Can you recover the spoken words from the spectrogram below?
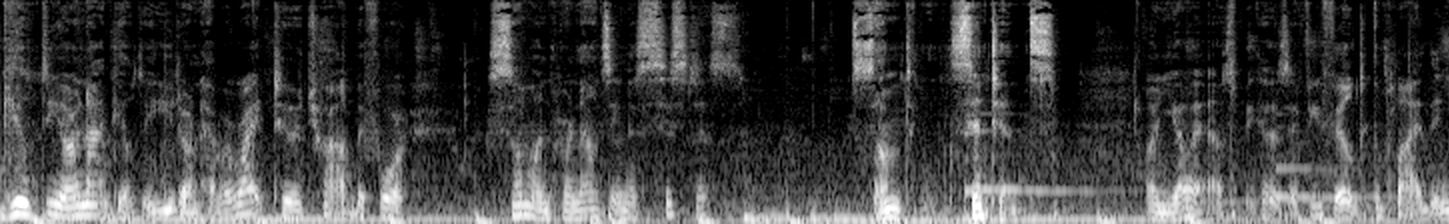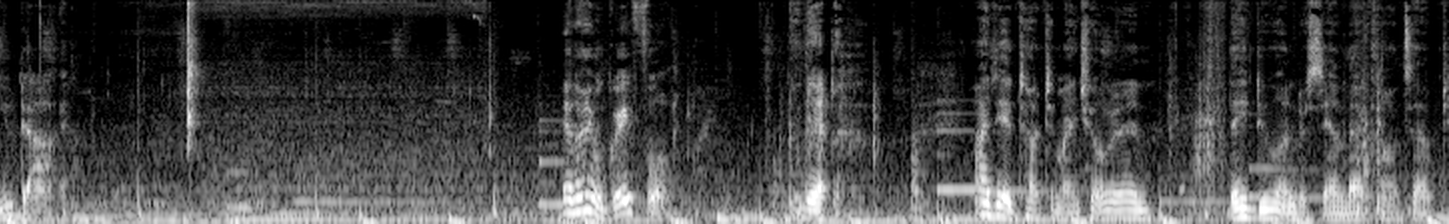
guilty or not guilty, you don't have a right to a trial before someone pronouncing a sentence, something sentence on your ass because if you fail to comply, then you die. And I am grateful that I did talk to my children and they do understand that concept.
